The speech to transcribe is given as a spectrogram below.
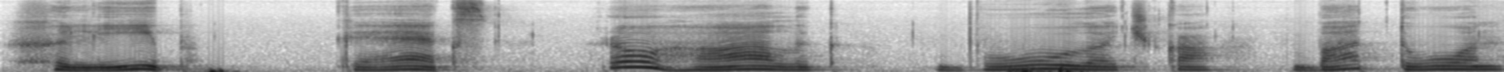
хліб, кекс, рогалик, булочка, батон.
